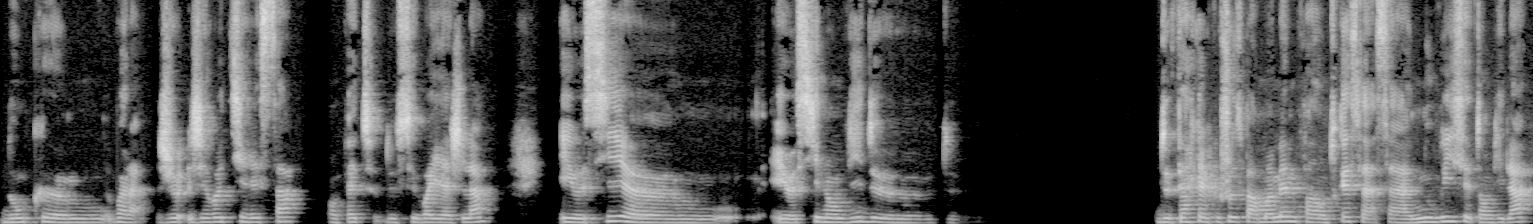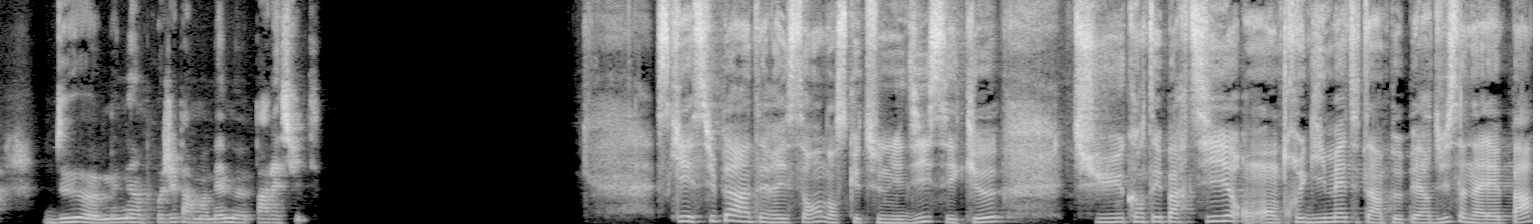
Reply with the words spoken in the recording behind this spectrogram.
Donc euh, voilà, j'ai retiré ça en fait de ce voyage-là, et aussi euh, et aussi l'envie de, de, de faire quelque chose par moi-même. Enfin, en tout cas, ça, ça a nourri cette envie-là de mener un projet par moi-même par la suite. Ce qui est super intéressant dans ce que tu nous dis, c'est que tu, quand t'es parti, entre guillemets, t'étais un peu perdu, ça n'allait pas.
